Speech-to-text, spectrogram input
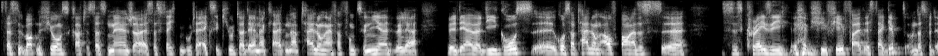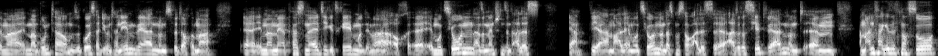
Ist das überhaupt eine Führungskraft? Ist das ein Manager? Ist das vielleicht ein guter Executor, der in einer kleinen Abteilung einfach funktioniert? Will der will der oder die groß, äh, große Abteilungen aufbauen. Also es, äh, es ist crazy, wie viel Vielfalt es da gibt und das wird immer, immer bunter, umso größer die Unternehmen werden und es wird auch immer, äh, immer mehr Personality getrieben und immer auch äh, Emotionen. Also Menschen sind alles, ja, wir haben alle Emotionen und das muss auch alles äh, adressiert werden. Und ähm, am Anfang ist es noch so,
